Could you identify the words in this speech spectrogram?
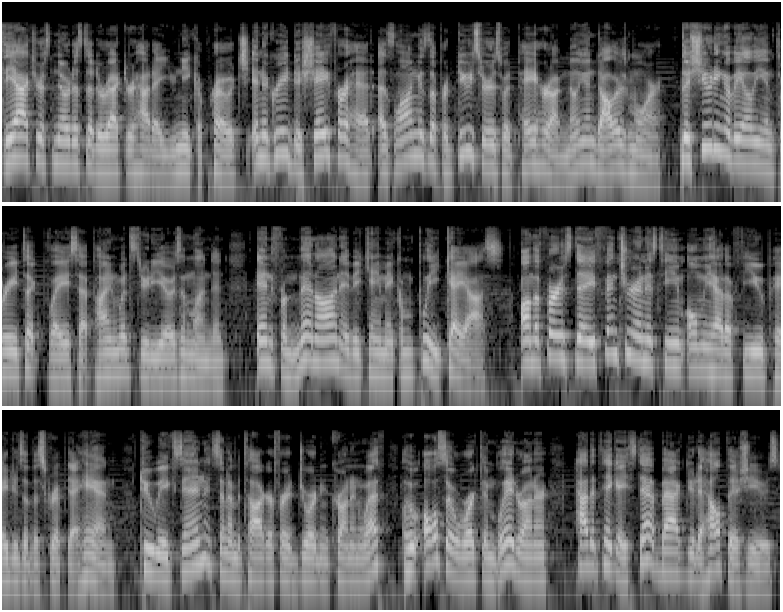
The actress noticed the director had a unique approach and agreed to shave her head as long as the producers would pay her a million dollars more. The shooting of Alien 3 took place at Pinewood Studios in London, and from then on it became a complete chaos. On the first day, Fincher and his team only had a few pages of the script at hand. Two weeks in, cinematographer Jordan Cronenweth, who also worked in Blade Runner, had to take a step back due to health issues.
